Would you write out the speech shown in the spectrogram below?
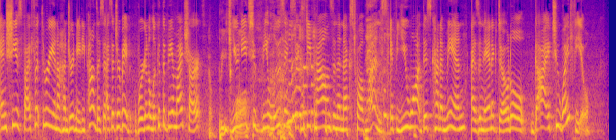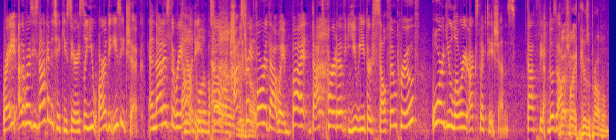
and she is five foot three and 180 pounds. I said, I said to her, babe, we're gonna look at the BMI chart. beach You ball. need to be losing 60 pounds in the next 12 months if you want this kind of man as an anecdotal guy to wife you. Right? Otherwise, he's not going to take you seriously. You are the easy chick. And that is the reality. the So ball. I'm She can straightforward that way. But that's part of you either self improve or you lower your expectations. That's the those are the But, options. but here's a problem.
